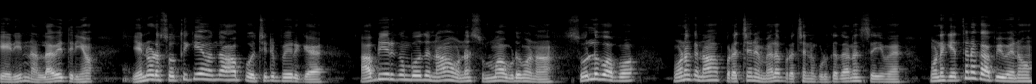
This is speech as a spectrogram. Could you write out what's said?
கேடின்னு நல்லாவே தெரியும். என்னோடய சொத்துக்கே வந்து ஆப்பு வச்சுட்டு போயிருக்க. அப்படி இருக்கும்போது நான் உன்னை சும்மா விடுவேனா? சொல்லு பார்ப்போம் உனக்கு நான் பிரச்சனை மேலே பிரச்சனை கொடுக்க தானே செய்வேன். உனக்கு எத்தனை காப்பி வேணும்?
